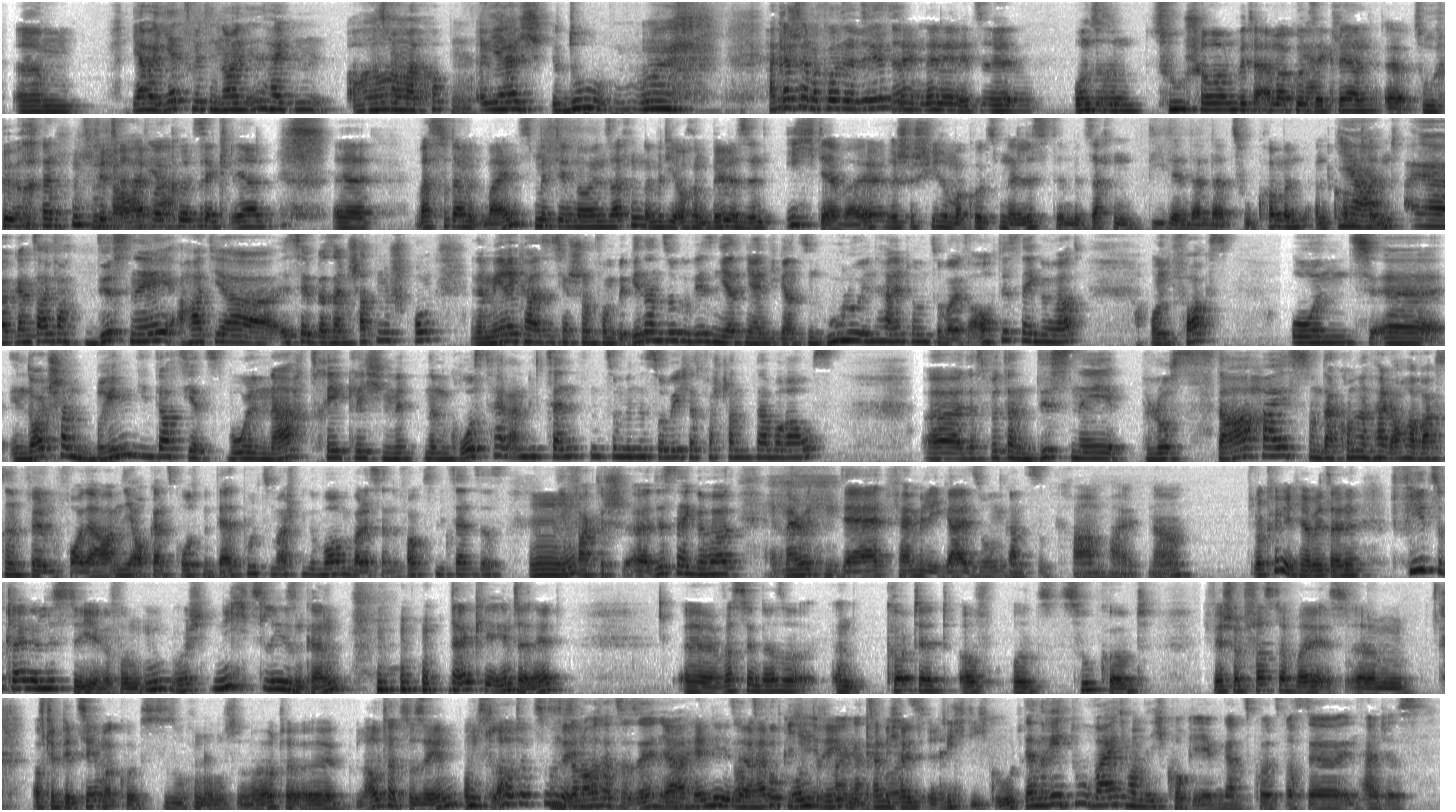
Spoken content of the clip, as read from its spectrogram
Ähm, ja, aber jetzt mit den neuen Inhalten Oh. muss man mal gucken. ja, ich, du, äh, kannst du ja mal kurz erzählen? Liste? Nein, nein, nein, jetzt, äh, unseren Zuschauern bitte einmal kurz Ja. erklären, äh, Zuhörern bitte Zuschauern, einmal ja. kurz erklären, äh, was du damit meinst mit den neuen Sachen, damit die auch im Bilde sind. Ich derweil recherchiere mal kurz eine Liste mit Sachen, die denn dann dazu kommen an Content. Ja, äh, ganz einfach. Disney hat ja, ist ja über seinen Schatten gesprungen. In Amerika ist es ja schon von Beginn an so gewesen. Die hatten ja die ganzen Hulu-Inhalte und so, weil es auch Disney gehört. Und Fox. Und äh, in Deutschland bringen die das jetzt wohl nachträglich mit einem Großteil an Lizenzen, zumindest so wie ich das verstanden habe, raus. Äh, das wird dann Disney Plus Star heißen und da kommen dann halt auch Erwachsenenfilme vor. Da haben die auch ganz groß mit Deadpool zum Beispiel geworben, weil das ja eine Fox-Lizenz ist die Mhm. faktisch äh, Disney gehört. American Dad, Family Guy, so ein ganzen Kram halt, ne? Okay, ich habe jetzt eine viel zu kleine Liste hier gefunden, wo ich nichts lesen kann. Danke, Internet. Äh, was denn da so an Content auf uns zukommt. Ich wäre schon fast dabei, es ähm, auf dem PC mal kurz zu suchen, um es lauter, äh, lauter zu sehen. Um es lauter zu Um sehen. so lauter zu sehen, ja, Handy in Sonst der Hand ich und reden kann ich kurz. halt richtig gut. Dann red du weiter und ich gucke eben ganz kurz, was der Inhalt ist.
